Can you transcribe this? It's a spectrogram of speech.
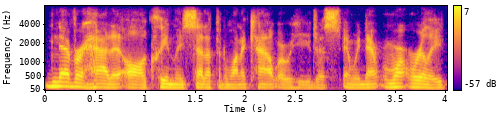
never had it all cleanly set up in one account where we could just, and we never weren't really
